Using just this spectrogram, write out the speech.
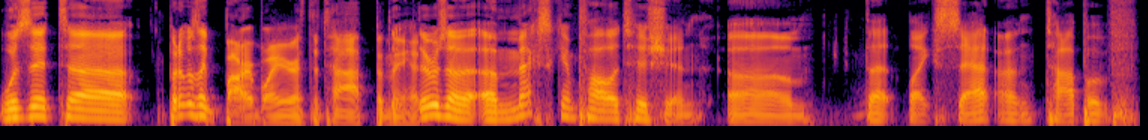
Was it? Uh, But it was like barbed wire at the top, and they had there was a, a Mexican politician um, that like sat on top of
